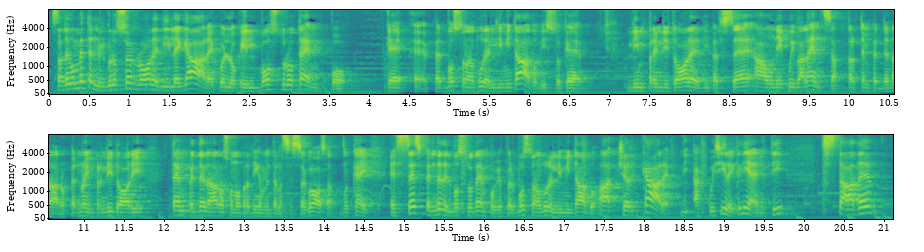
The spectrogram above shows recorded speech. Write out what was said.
state commettendo il grosso errore di legare quello che è il vostro tempo, che eh, per vostra natura è limitato, visto che l'imprenditore di per sé ha un'equivalenza tra tempo e denaro. Per noi imprenditori tempo e denaro sono praticamente la stessa cosa, ok? E se spendete il vostro tempo, che per vostra natura è limitato, a cercare di acquisire clienti, state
